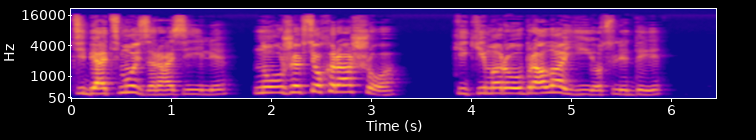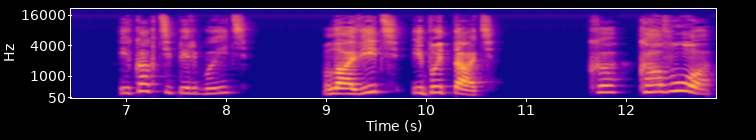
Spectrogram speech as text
Тебя тьмой заразили, но уже все хорошо. Кикимора убрала ее следы. И как теперь быть? Ловить и пытать. К кого?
